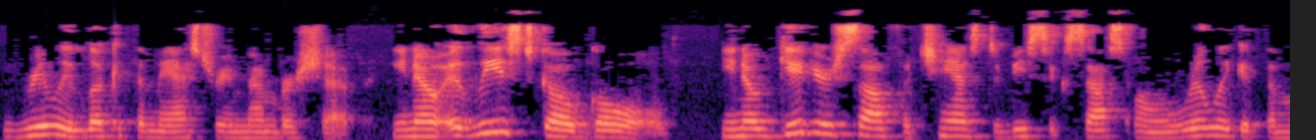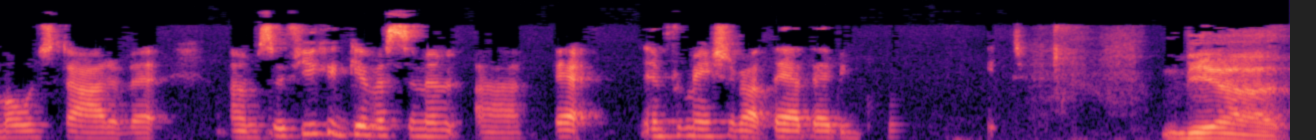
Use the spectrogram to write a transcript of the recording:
really look at the mastery membership. You know, at least go gold. You know, give yourself a chance to be successful and really get the most out of it. Um, so if you could give us some uh, information about that, that'd be great. Yeah,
